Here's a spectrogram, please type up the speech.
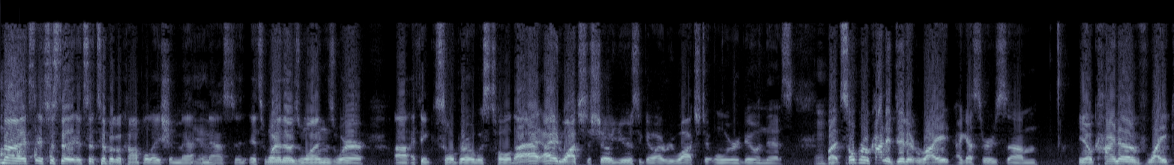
no, it's it's just a it's a typical compilation ma- yeah. mess. It's one of those ones where uh, I think Soulbro was told. I, I had watched the show years ago. I rewatched it when we were doing this, mm-hmm. but Soulbro kind of did it right. I guess there's, um, you know, kind of like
